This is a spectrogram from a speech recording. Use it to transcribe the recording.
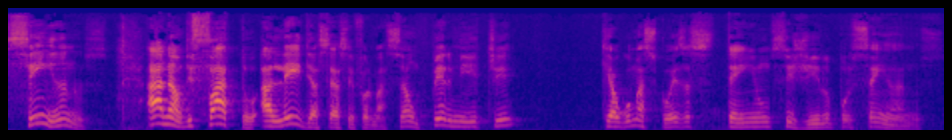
100 anos. Ah, não, de fato, a lei de acesso à informação permite que algumas coisas tenham sigilo por 100 anos.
